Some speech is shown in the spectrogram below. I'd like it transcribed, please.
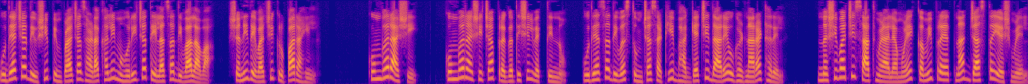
उद्याच्या दिवशी पिंपळाच्या झाडाखाली मोहरीच्या तेलाचा दिवा लावा. शनिदेवाची कृपा राहील. कुंभ राशी. कुंभ राशीच्या प्रगतिशील व्यक्तींनो उद्याचा दिवस तुमच्यासाठी भाग्याची दारे उघडणारा ठरेल. नशिबाची साथ मिळाल्यामुळे कमी प्रयत्नात जास्त यश मिळेल.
